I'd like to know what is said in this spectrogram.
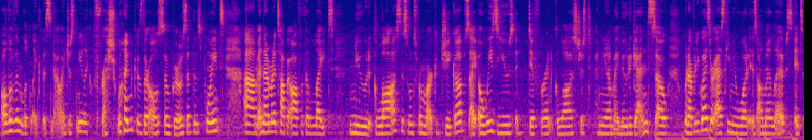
All of them look like this now. I just need like a fresh one because they're all so gross at this point. Um, and then I'm going to top it off with a light nude gloss. This one's from Marc Jacobs. I always use a different gloss just depending on my mood again. So whenever you guys are asking me what is on my lips, it's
